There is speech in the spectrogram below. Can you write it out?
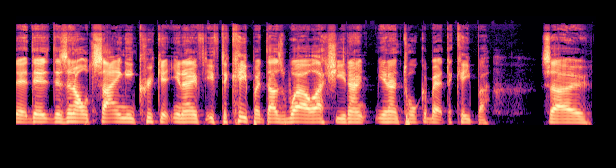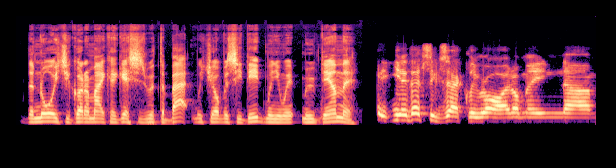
there, there, there's an old saying in cricket, you know, if, if the keeper does well, actually you don't you don't talk about the keeper. So the noise you've got to make, I guess, is with the bat, which you obviously did when you went moved down there. Yeah, that's exactly right. I mean, um,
